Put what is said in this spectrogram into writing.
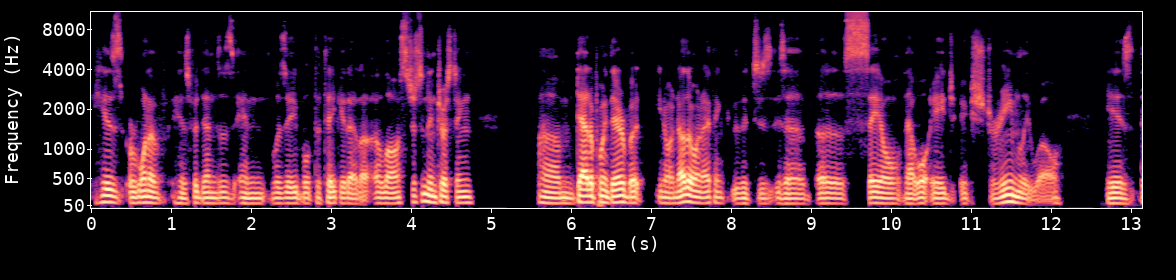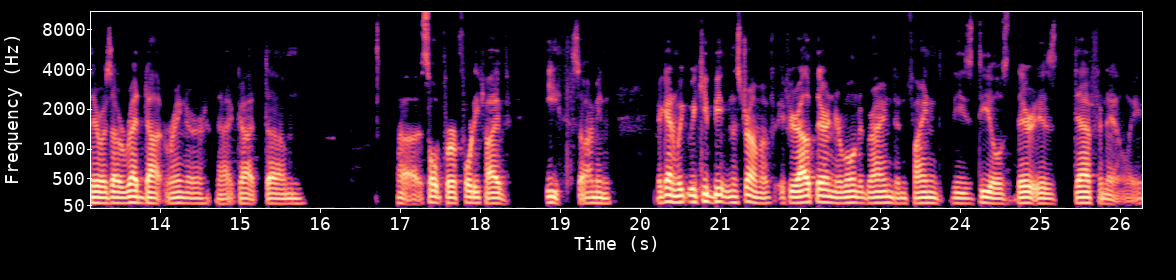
his or one of his Fidenzas and was able to take it at a, a loss. Just an interesting um, data point there. But you know, another one I think which is is a, a sale that will age extremely well is there was a red dot ringer that got um, uh, sold for 45 ETH. So I mean, again, we, we keep beating this drum of if you're out there and you're willing to grind and find these deals, there is definitely,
